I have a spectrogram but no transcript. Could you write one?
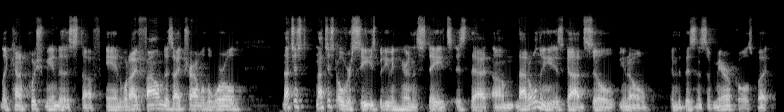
like kind of pushed me into this stuff. And what I found as I travel the world, not just not just overseas, but even here in the states, is that um, not only is God still you know in the business of miracles, but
